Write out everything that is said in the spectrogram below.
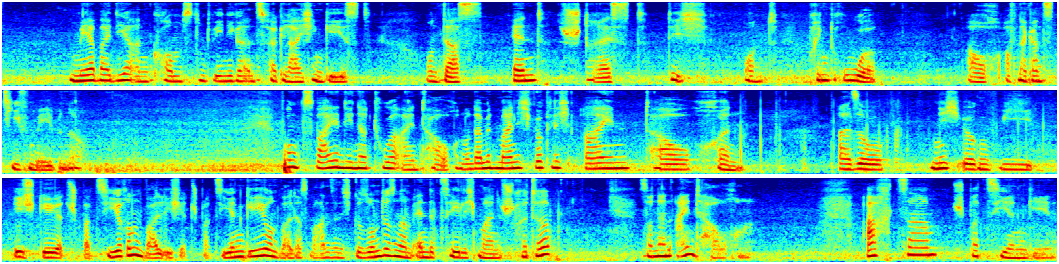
mehr bei dir ankommst und weniger ins Vergleichen gehst. Und das entstresst dich und bringt Ruhe, auch auf einer ganz tiefen Ebene. Punkt 2 in die Natur eintauchen. Und damit meine ich wirklich eintauchen. Also nicht irgendwie ich gehe jetzt spazieren, weil ich jetzt spazieren gehe und weil das wahnsinnig gesund ist und am Ende zähle ich meine Schritte, sondern eintauchen. Achtsam spazieren gehen.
